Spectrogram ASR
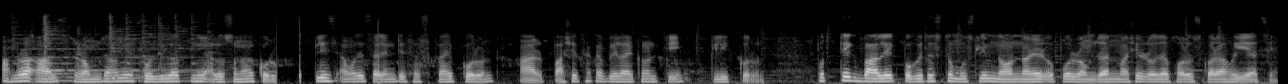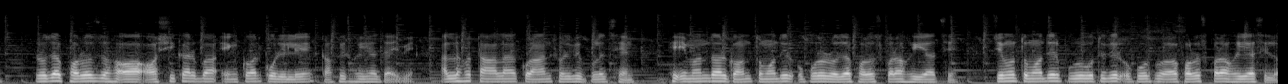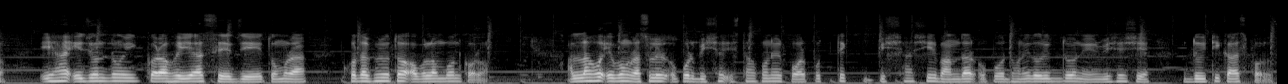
আমরা আজ রমজানের ফজিলত নিয়ে আলোচনা করব। প্লিজ আমাদের চ্যানেলটি সাবস্ক্রাইব করুন আর পাশে থাকা বেল আইকনটি ক্লিক করুন। প্রত্যেক বালেক প্রকৃতস্থ মুসলিম নর-নারীর ওপর রমজান মাসের রোজা ফরজ করা হইয়াছে। রোজা ফরজ হওয়া অস্বীকার বা এনকর করিলে কাফির হইয়া যাইবে। আল্লাহ তাআলা কোরআন শরীফে বলেছেন, হে ইমানদারগণ তোমাদের উপরও রোজা ফরজ করা হইয়াছে, যেমন তোমাদের পূর্ববর্তীদের উপর ফরজ করা হইয়াছিল। ইহা এজন্যই করা হইয়াছে যে তোমরা ক্ষুধাভীরতা অবলম্বন করো। আল্লাহ এবং রাসুলের উপর বিশ্বাস স্থাপনের পর প্রত্যেক বিশ্বাসীর বান্দার উপর ধনী, দরিদ্র, নির্বিশেষে দুইটি কাজ ফরজ।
